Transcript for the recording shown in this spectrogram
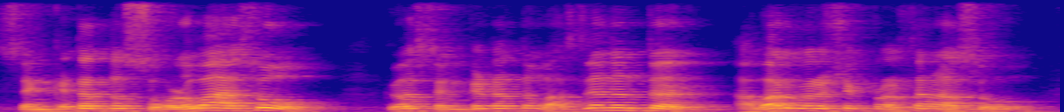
संकटातनं सोडवा असो किंवा संकटातनं वाचल्यानंतर आभारदर्शक प्रार्थना असो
